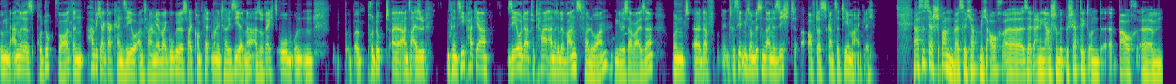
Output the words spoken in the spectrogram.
irgendein anderes Produktwort, dann habe ich ja gar keinen SEO-Anteil mehr, weil Google das halt komplett monetarisiert. Ne? Also rechts, oben, unten Produktanzahl. Äh, also im Prinzip hat ja SEO da total an Relevanz verloren, in gewisser Weise. Und äh, da interessiert mich so ein bisschen deine Sicht auf das ganze Thema eigentlich. Ja, es ist sehr spannend, weißt du, ich habe mich auch äh, seit einigen Jahren schon mit beschäftigt und äh, war auch, ähm,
